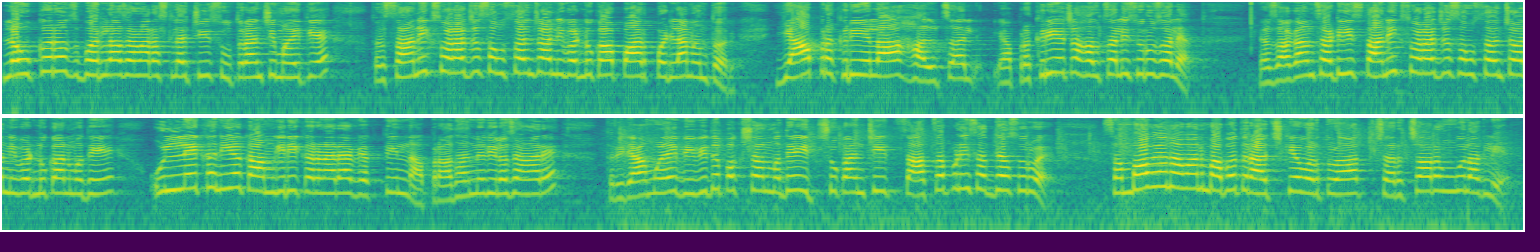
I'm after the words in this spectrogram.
लवकरच भरला जाणार असल्याची सूत्रांची माहिती आहे. तर स्थानिक स्वराज्य संस्थांच्या निवडणुका पार पडल्यानंतर या प्रक्रियेला हालचाल या प्रक्रियेच्या हालचाली सुरू झाल्यात. या जागांसाठी स्थानिक स्वराज्य संस्थांच्या निवडणुकांमध्ये उल्लेखनीय कामगिरी करणाऱ्या व्यक्तींना प्राधान्य दिलं जाणार आहे. तर त्यामुळे विविध पक्षांमध्ये इच्छुकांची चाचपणी सध्या सुरू आहे. संभाव्य नावांबाबत राजकीय वर्तुळात चर्चा रंगू लागली आहे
